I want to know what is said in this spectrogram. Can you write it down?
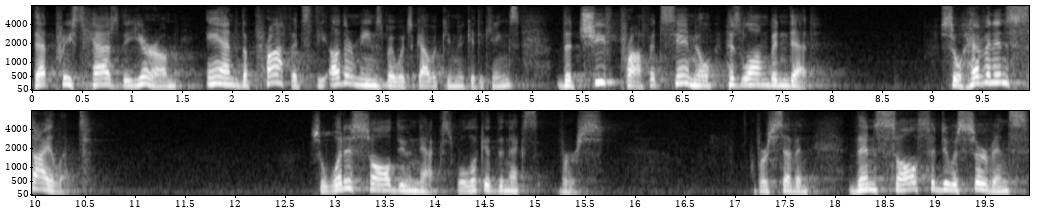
That priest has the Urim and the prophets, the other means by which God would communicate to kings. The chief prophet, Samuel, has long been dead. So heaven is silent. So, what does Saul do next? We'll look at the next verse. Verse 7 Then Saul said to his servants,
